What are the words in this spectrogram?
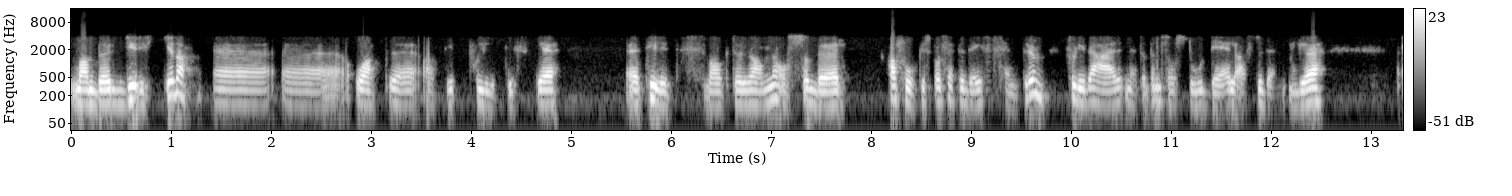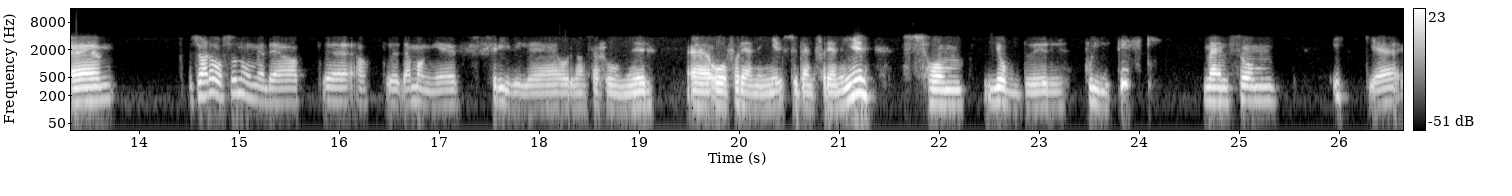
man bør dyrke. Da. Uh, og at, at, de politiske tillitsvalgte organene også bør ha fokus på å sette det i sentrum, fordi det er nettopp en så stor del av studentmiljøet. Så er det også noe med det at, at det er mange frivillige organisasjoner og foreninger, studentforeninger som jobber politisk, men som ikke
